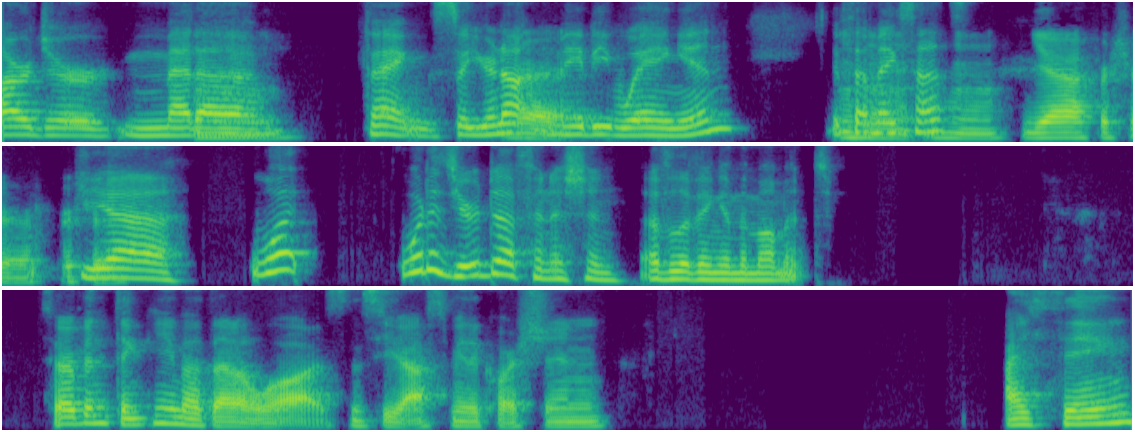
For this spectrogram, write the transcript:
larger meta Mhm. things. So you're not Right. maybe weighing in if that makes Mhm, sense. mhm. yeah for sure for sure. Yeah. What what is your definition of living in the moment? So i've been thinking about that a lot since you asked me the question. I think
